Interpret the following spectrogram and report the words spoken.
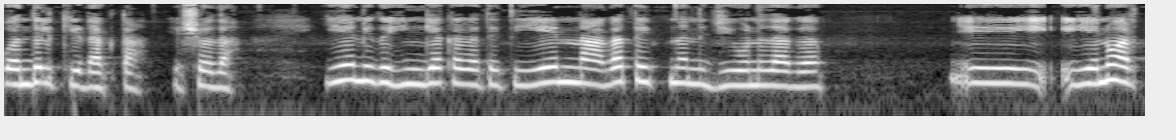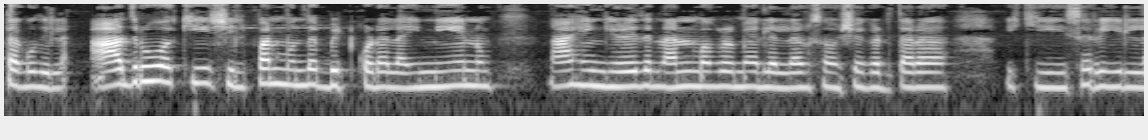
ಗೊಂದಲಕ್ಕೀಡಾಗ್ತಾ ಯಶೋದ ಏನಿದೆ ಹಿಂಗ್ಯಾಕಾಗತೈತಿ ಏನು ಆಗತೈತಿ ನನ್ನ ಜೀವನದಾಗ? ಏನೂ ಅರ್ಥ ಆಗೋದಿಲ್ಲ. ಆದರೂ ಆಕಿ ಶಿಲ್ಪನ ಮುಂದೆ ಬಿಟ್ಕೊಡಲ್ಲ, ಇನ್ನೇನು ನಾ ಹಿಂಗೆ ಹೇಳಿದ್ರೆ ನನ್ನ ಮಗಳ ಮೇಲೆ ಎಲ್ಲರೂ ಸಂಶಯ ಕಟ್ತಾರೆ ಈಕಿ ಸರಿ ಇಲ್ಲ,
